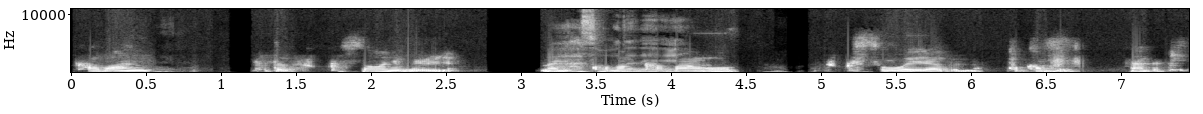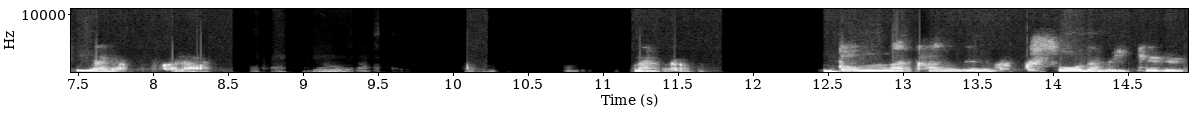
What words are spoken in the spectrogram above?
カバン、例えば服装にもよるじゃん。何あこのそうだねカバンを、服装を選ぶのとかも、なんか結構嫌だから、なんか、どんな感じの服装でもいける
